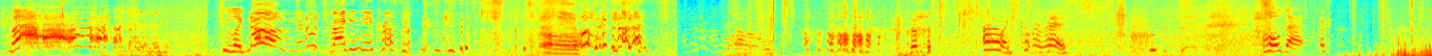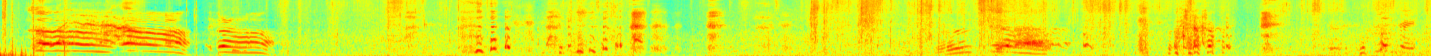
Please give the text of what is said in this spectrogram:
to like, no, you're not dragging me across the. Oh, oh I just not my wrist. Hold that. Okay. Ah, ah, ah. That's great.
